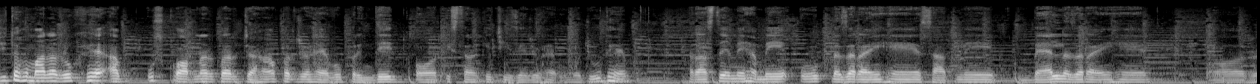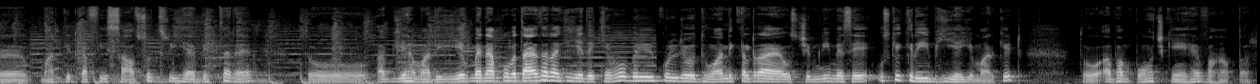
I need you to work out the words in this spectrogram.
जी तो हमारा रुख है अब उस कॉर्नर पर जहाँ पर जो है वो परिंदे और इस तरह की चीज़ें जो है मौजूद हैं। रास्ते में हमें ऊँट नज़र आए हैं, साथ में बैल नज़र आए हैं और मार्केट काफ़ी साफ़ सुथरी है, बेहतर है। तो अब ये हमारी, ये मैंने आपको बताया था ना कि ये देखें वो बिल्कुल जो धुआँ निकल रहा है उस चिमनी में से, उसके करीब ही है ये मार्केट। तो अब हम पहुँच गए हैं वहाँ पर।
